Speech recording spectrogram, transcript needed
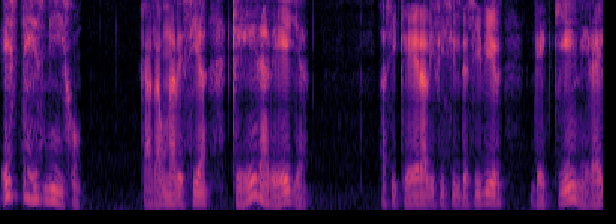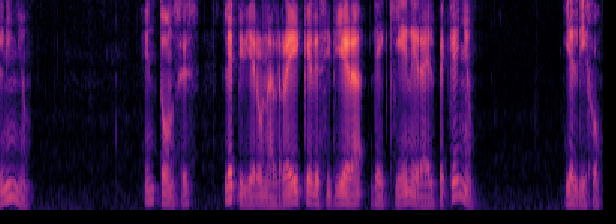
Este es mi hijo. Cada una decía que era de ella. Así que era difícil decidir de quién era el niño. Entonces le pidieron al rey que decidiera de quién era el pequeño. Y él dijo,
